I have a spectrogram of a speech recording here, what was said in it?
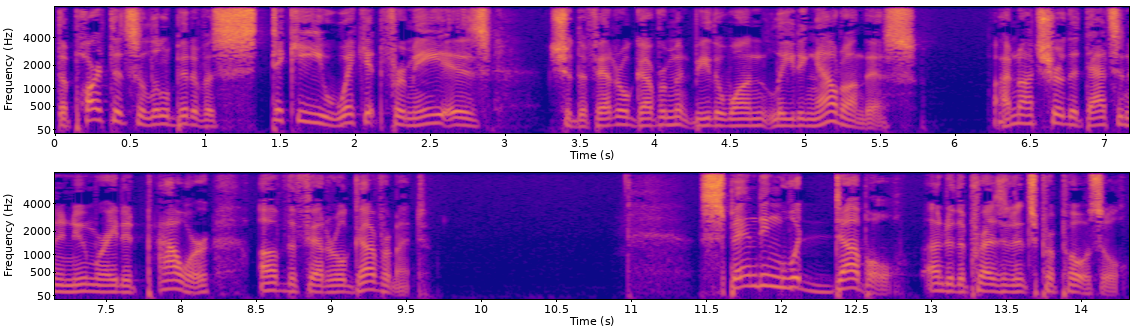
The part that's a little bit of a sticky wicket for me is should the federal government be the one leading out on this? I'm not sure that that's an enumerated power of the federal government. Spending would double under the president's proposal.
